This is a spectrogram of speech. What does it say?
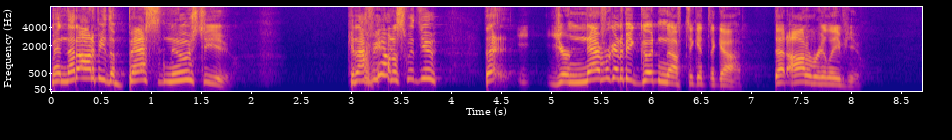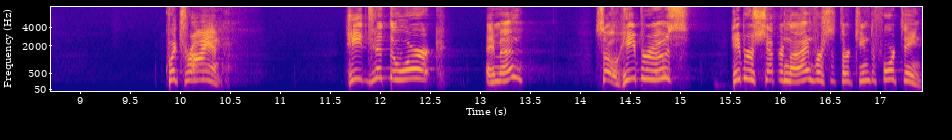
Man, that ought to be the best news to you. Can I be honest with you? That you're never going to be good enough to get to God. That ought to relieve you. Quit trying. He did the work. Amen. So Hebrews, Hebrews chapter 9, verses 13 to 14.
